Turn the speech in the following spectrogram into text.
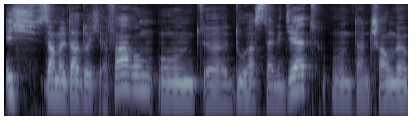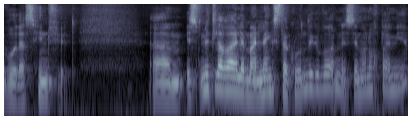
ich sammle dadurch Erfahrung und äh, du hast deine Diät und dann schauen wir, wo das hinführt. Ähm, ist mittlerweile mein längster Kunde geworden, ist immer noch bei mir.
